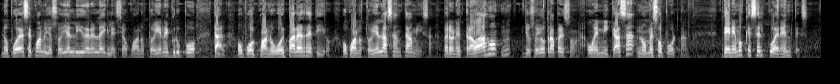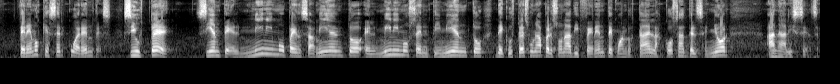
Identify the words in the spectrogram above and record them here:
no puede ser cuando yo soy el líder en la iglesia o cuando estoy en el grupo tal, o por cuando voy para el retiro, o cuando estoy en la Santa Misa, pero en el trabajo mm, yo soy otra persona, o en mi casa no me soportan. Tenemos que ser coherentes, tenemos que ser coherentes. Si usted siente el mínimo pensamiento, el mínimo sentimiento de que usted es una persona diferente cuando está en las cosas del Señor, analícese,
